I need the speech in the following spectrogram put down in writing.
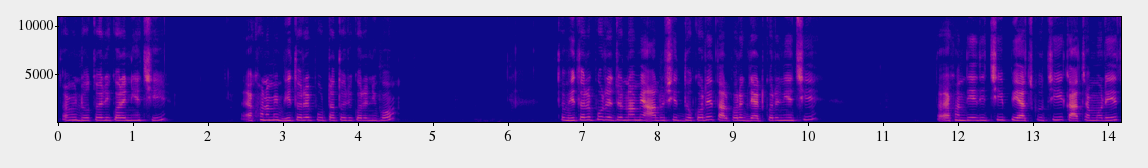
তো আমি ডো তৈরি করে নিয়েছি। এখন আমি ভিতরে পুরটা তৈরি করে নিব। তো ভিতরে পুরের জন্য আমি আলু সিদ্ধ করে তারপরে গ্রেড করে নিয়েছি। তো এখন দিয়ে দিচ্ছি পেঁয়াজ কুচি, কাঁচামরিচ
